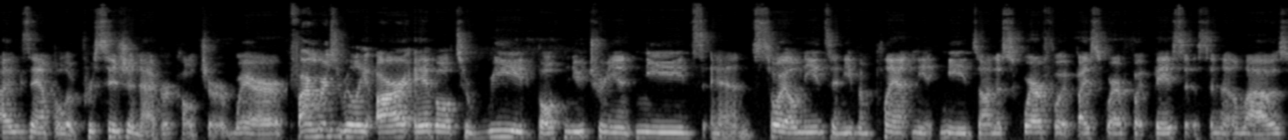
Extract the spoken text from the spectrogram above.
an example of precision agriculture where farmers really are able to read both nutrient needs and soil needs and even plant needs on a square foot by square foot basis. And it allows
